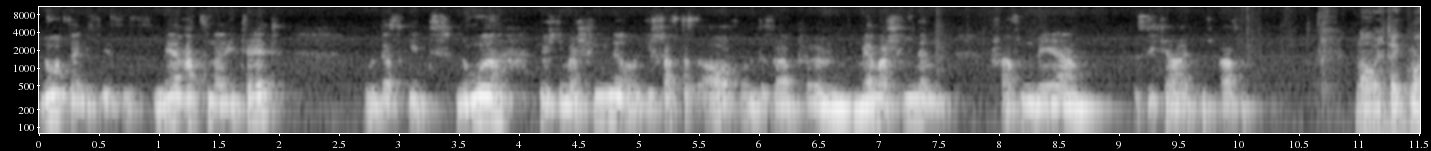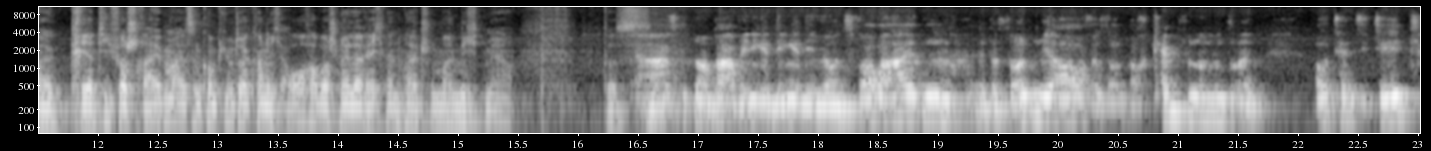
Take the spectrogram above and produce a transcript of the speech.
notwendig ist, ist mehr Rationalität. Und das geht nur durch die Maschine und die schafft das auch. Und deshalb ähm, mehr Maschinen schaffen mehr Sicherheit in Straßen. Genau, ich denke mal, kreativer schreiben als ein Computer kann ich auch, aber schneller rechnen halt schon mal nicht mehr. Das ja, es gibt noch ein paar wenige Dinge, die wir uns vorbehalten. Das sollten wir auch. Wir sollten auch kämpfen um unsere Authentizität,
